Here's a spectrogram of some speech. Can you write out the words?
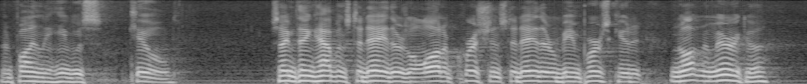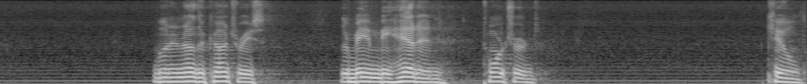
And finally, he was killed. Same thing happens today. There's a lot of Christians today that are being persecuted, not in America, but in other countries. They're being beheaded, tortured, killed.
